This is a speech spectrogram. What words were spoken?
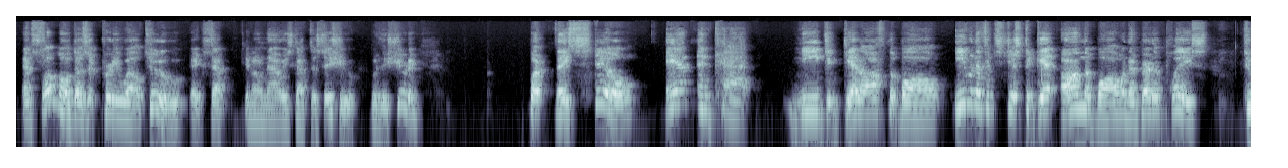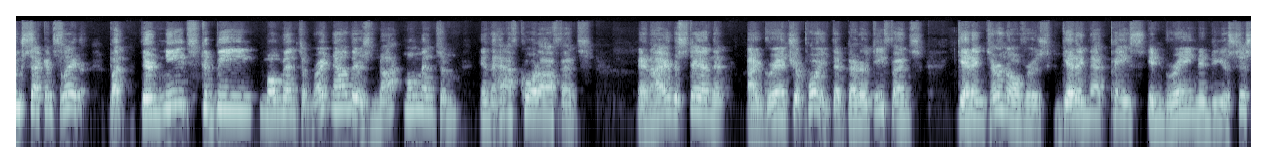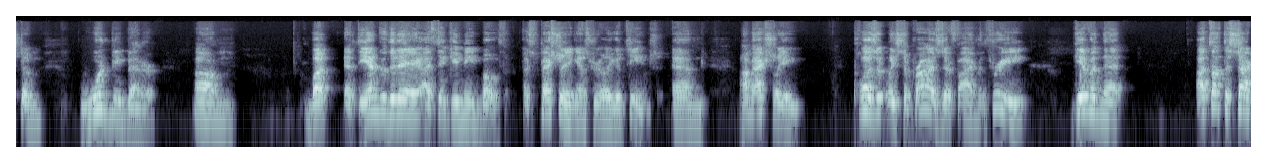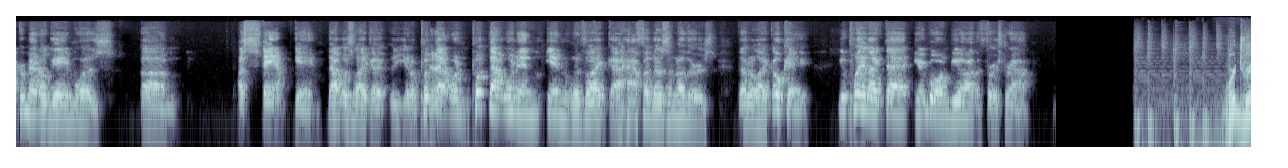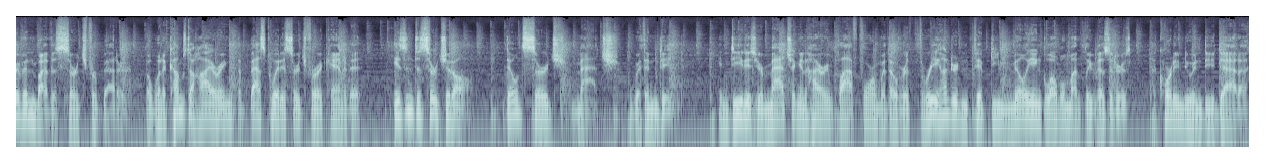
And Slomo does it pretty well too, except, you know, now he's got this issue with his shooting. But they still, Ant and Cat need to get off the ball, even if it's just to get on the ball in a better place two seconds later. But there needs to be momentum. Right now, there's not momentum in the half court offense. And I understand that I grant your point that better defense, getting turnovers, getting that pace ingrained into your system would be better. Um, but at the end of the day, I think you need both, especially against really good teams. And I'm actually pleasantly surprised they're five and three, given that I thought the Sacramento game was um, a stamp game. That was like a you know put yeah. that one put that one in in with like a half a dozen others that are like okay you play like that you're going beyond the first round. We're driven by the search for better, but when it comes to hiring, the best way to search for a candidate isn't to search at all. Don't search. Match with Indeed. Indeed is your matching and hiring platform with over 350 million global monthly visitors, according to Indeed data,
